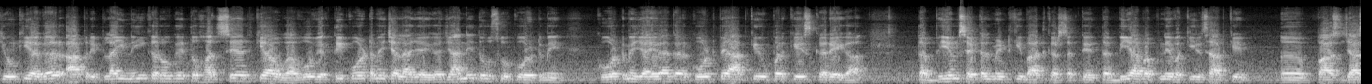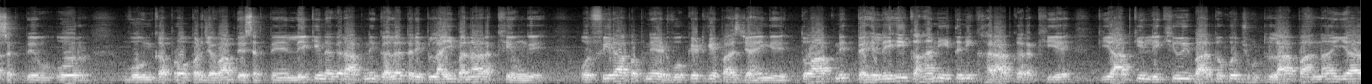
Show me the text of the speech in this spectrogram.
क्योंकि अगर आप रिप्लाई नहीं करोगे तो हद से हद क्या होगा? वो व्यक्ति कोर्ट में चला जाएगा, जाने दो उसको कोर्ट में। कोर्ट में जाएगा, अगर कोर्ट पे आपके ऊपर केस करेगा, तब भी हम सेटलमेंट की बात कर सकते हैं, तब भी आप अपने वकील साहब के पास जा सकते हो, और वो उनका प्रॉपर जवाब दे सकते हैं। लेकिन अगर आपने गलत रिप्लाई बना रखे होंगे और फिर आप अपने एडवोकेट के पास जाएँगे तो आपने पहले ही कहानी इतनी ख़राब कर रखी है कि आपकी लिखी हुई बातों को झूठला पाना या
